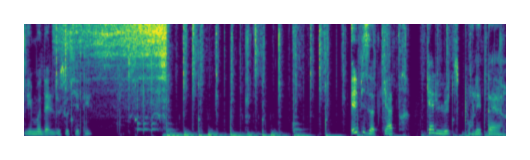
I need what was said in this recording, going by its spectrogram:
les modèles de société. Épisode 4. Quelle lutte pour les terres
